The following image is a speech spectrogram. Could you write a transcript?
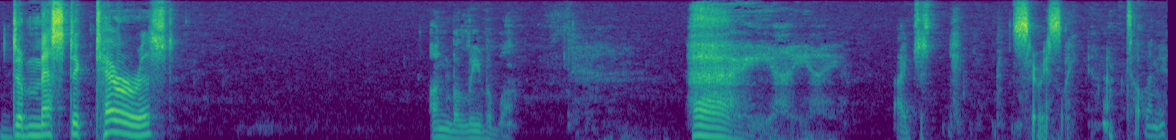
domestic terrorist. Unbelievable. Ay. I just, seriously, I'm telling you.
